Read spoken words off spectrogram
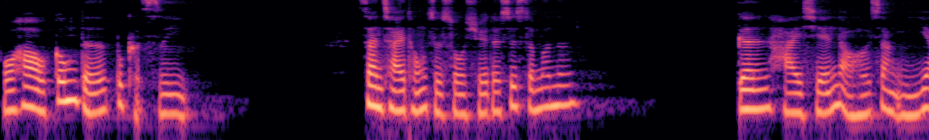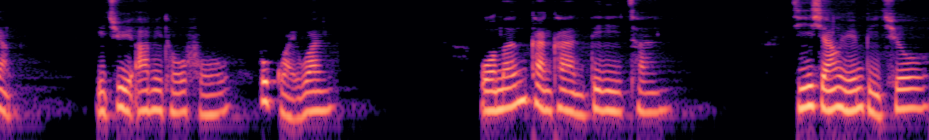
佛号功德不可思议。善财童子所学的是什么呢？跟海贤老和尚一样，一句阿弥陀佛不拐弯。我们看看第一参。吉祥云比丘，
